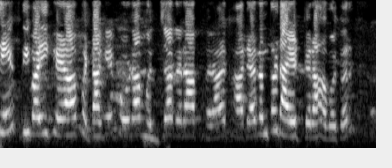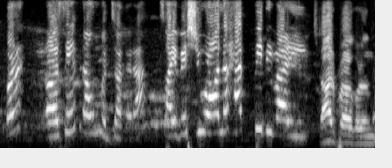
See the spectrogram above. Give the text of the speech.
सेफ दिवाळी खेळा फटाके फोडा मज्जा करा फराळ खा त्यानंतर डाएट करा हवं तर. पण सेफ राहून मज्जा करा. So I wish you all a happy Diwali. Star प्रवाहाकडून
